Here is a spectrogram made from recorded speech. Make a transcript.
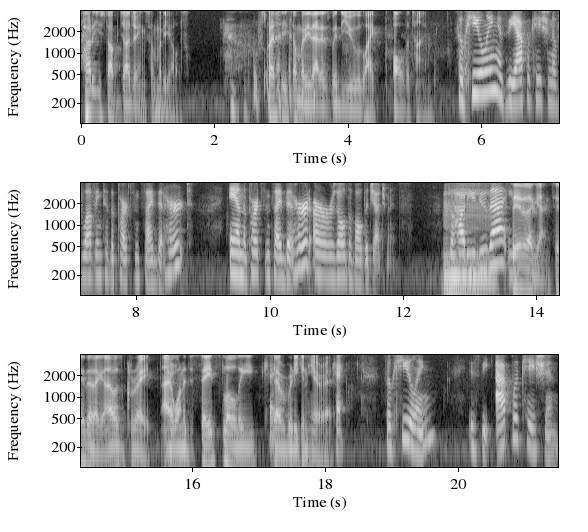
How do you stop judging somebody else? Especially somebody that is with you like all the time. So, healing is the application of loving to the parts inside that hurt, and the parts inside that hurt are a result of all the judgments. So, how do you do mm. that? Say you, that again. Say that again. That was great. Okay. I wanted to say it slowly okay. so everybody can hear it. Okay. So, healing is the application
